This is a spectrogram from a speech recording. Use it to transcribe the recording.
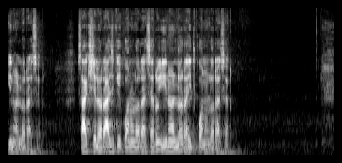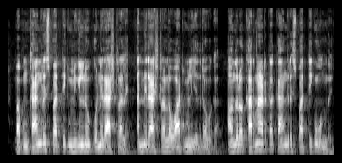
ఈనాడులో రాశారు. సాక్షిలో రాజకీయ కోణంలో రాశారు ఈనాడులో రైతు కోణంలో రాశారు. పాపం కాంగ్రెస్ పార్టీకి మిగిలిన కొన్ని రాష్ట్రాలే. అన్ని రాష్ట్రాల్లో ఓటమిలు ఎదురవ్వగా అందులో కర్ణాటక కాంగ్రెస్ పార్టీకి ఉంది.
